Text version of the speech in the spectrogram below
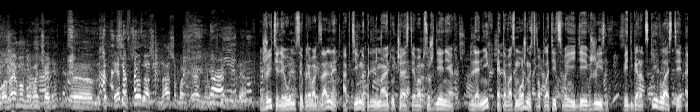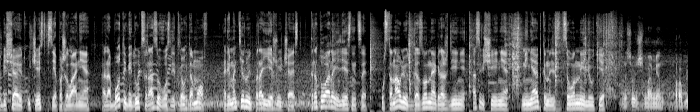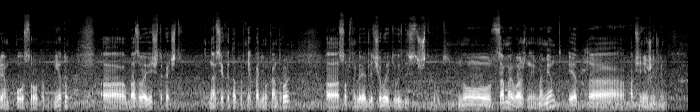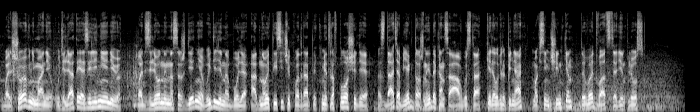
Уважаемые мурманчане, э, значит, это все наш, наша большая мурманская земля. Жители улицы Привокзальной активно принимают участие в обсуждениях. Для них это возможность воплотить свои идеи в жизнь. Ведь городские власти обещают учесть все пожелания. Работы ведут сразу возле трех домов. Ремонтируют проезжую часть, тротуары и лестницы, устанавливают газонные ограждения, освещение, меняют канализационные люки. На сегодняшний момент проблем по срокам нету. А, Базовая вещь – это качество. На всех этапах необходим контроль. А, Собственно говоря, для чего эти выезды существуют. Но самый важный момент – это общение с жителями. Большое внимание уделят и озеленению. Под зеленые насаждения выделено более одной тысячи квадратных метров площади. Сдать объект должны до конца августа. Кирилл Грапеняк, Максим Чинкин, ТВ-21+.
